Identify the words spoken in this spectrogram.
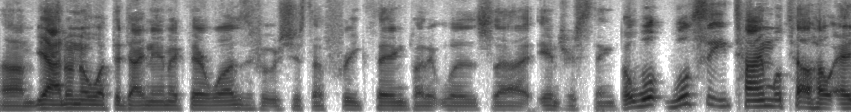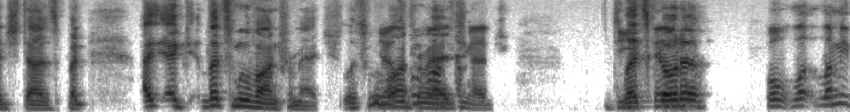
um, yeah, I don't know what the dynamic there was. If it was just a freak thing, but it was uh, interesting. But we'll we'll see. Time will tell how Edge does. But I, I, let's move on from Edge. Let's move Yeah, on let's from move on Edge. from Edge. Let's go to Well, let, let me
